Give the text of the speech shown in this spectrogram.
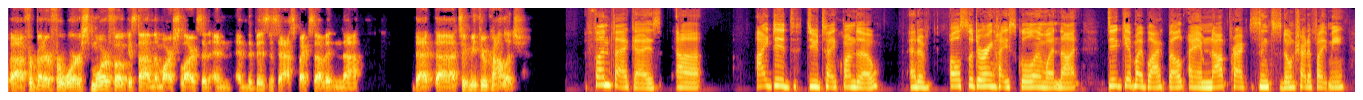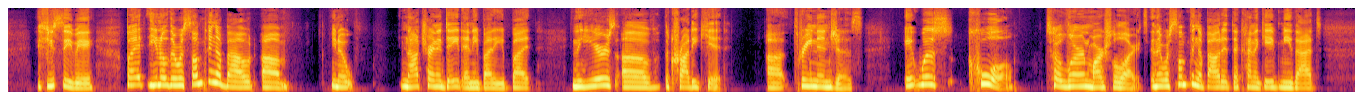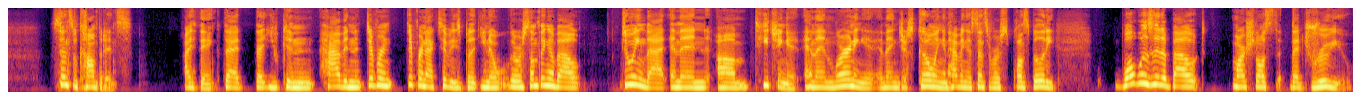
uh, for better for worse, more focused on the martial arts and, and, and the business aspects of it. And uh, that uh, took me through college fun fact, guys, uh, I did do Taekwondo at a, also during high school and whatnot. Did get my black belt. I am not practicing, so don't try to fight me if you see me. But, you know, there was something about, um, you know, not trying to date anybody, but in the years of the Karate Kid, uh, Three Ninjas, it was cool to learn martial arts. And there was something about it that kind of gave me that sense of confidence I think that that you can have in different different activities. But you know, there was something about doing that and then um, teaching it and then learning it and then just going and having a sense of responsibility. What was it about martial arts that drew you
